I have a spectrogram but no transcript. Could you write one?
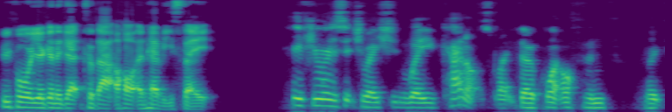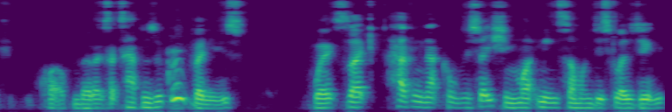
before you're going to get to that hot and heavy state. if you're in a situation where you cannot, like there are quite often, like quite often though that sex happens at group venues, where it's like having that conversation might mean someone disclosing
